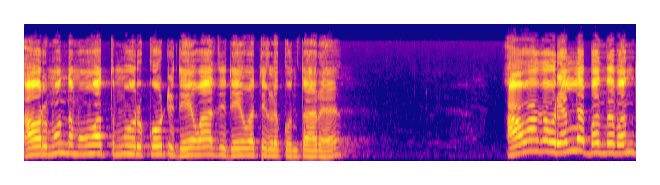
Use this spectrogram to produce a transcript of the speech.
ಅವ್ರ ಮುಂದೆ ಮೂವತ್ತ್ಮೂರು ಕೋಟಿ ದೇವಾದಿ ದೇವತೆಗಳು ಕುಂತಾರೆ. ಆವಾಗ ಅವರೆಲ್ಲ ಬಂದ ಬಂದ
